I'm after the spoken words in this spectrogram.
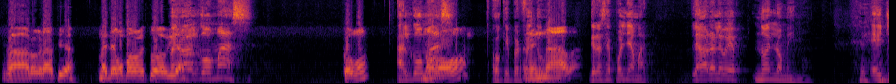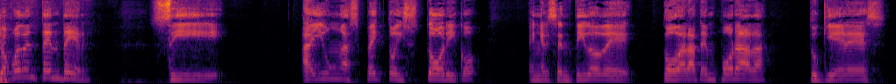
claro, gracias. Me tengo para Pero todavía. algo más. ¿Cómo? ¿Algo más? no Ok, es perfecto. nada. Gracias por llamar. Ahora le voy a- No es lo mismo. Eh, yo puedo entender si hay un aspecto histórico en el sentido de toda la temporada, tú quieres,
